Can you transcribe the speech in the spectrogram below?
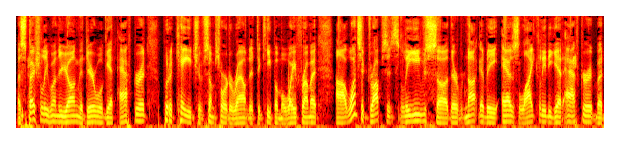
especially when they're young, the deer will get after it. Put a cage of some sort around it to keep them away from it. Uh, once it drops its leaves, uh, they're not going to be as likely to get after it, but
